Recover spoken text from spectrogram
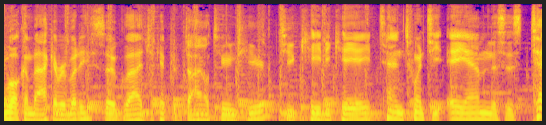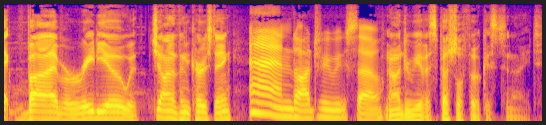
Welcome back, everybody. So glad you kept your dial tuned here to KDKA 1020 AM. This is Tech Vibe Radio with Jonathan Kersting. And Audrey Russo. And Andre, we have a special focus tonight.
